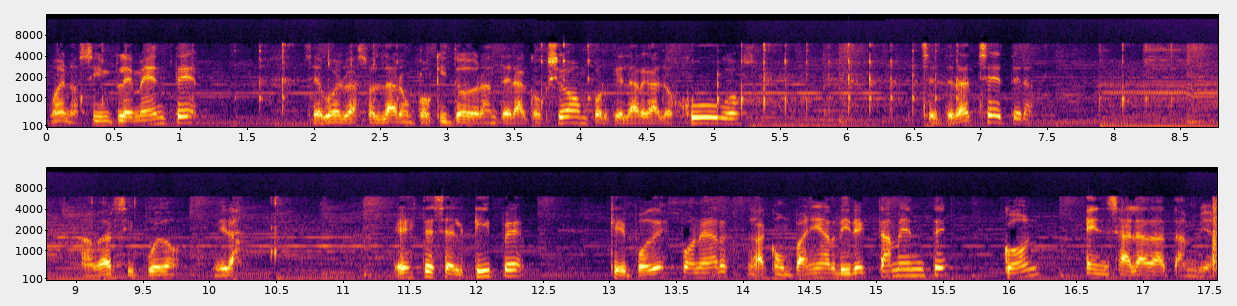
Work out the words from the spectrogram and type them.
Bueno, simplemente se vuelve a soldar un poquito durante la cocción porque larga los jugos, etcétera, etcétera. A ver si puedo, mira, este es el kipe que podés poner, acompañar directamente con ensalada también.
